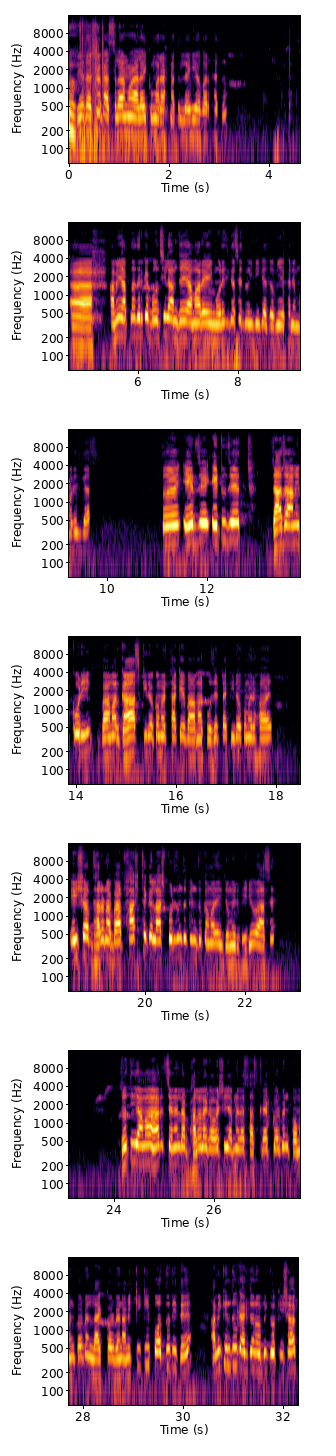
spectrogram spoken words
প্রিয় দর্শক, আসসালামু আলাইকুম রহমতুল্লাহি আবরকাত আমি আপনাদেরকে বলছিলাম যে আমার এই মরিচ গাছে দুই বিঘা জমি, এখানে মরিচ গাছ। তো এর যে এ টু জেড যা যা আমি করি বা আমার গাছ কী রকমের থাকে বা আমার প্রজেক্টটা কী রকমের হয় এই সব ধারণা বা ফার্স্ট থেকে লাস্ট পর্যন্ত কিন্তু আমার এই জমির ভিডিও আছে। যদি আমার চ্যানেলটা ভালো লাগে, অবশ্যই আপনারা সাবস্ক্রাইব করবেন কমেন্ট করবেন লাইক করবেন। আমি কি কি পদ্ধতিতে আমি কিন্তু একজন অভিজ্ঞ কৃষক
